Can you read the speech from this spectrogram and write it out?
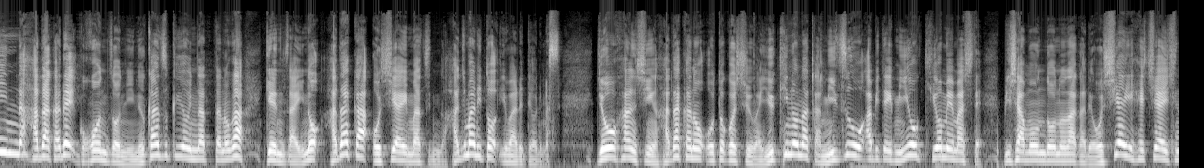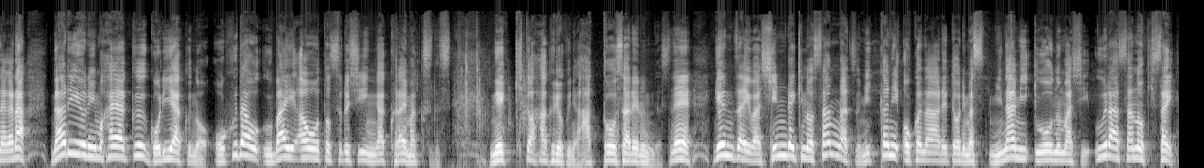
みんな裸でご本尊にぬかづくようになったのが現在の裸押し合い祭りの始まりと言われております。上半身裸の男衆が雪の中水を浴びて身を清めまして毘沙門堂の中で押し合いへし合いしながら誰よりも早くご利益のお札を奪い合おうとするシーンがクライマックスです。熱気と迫力に圧倒されるんですね。現在は新暦の3月3日に行われております。南魚沼市浦佐の記載。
